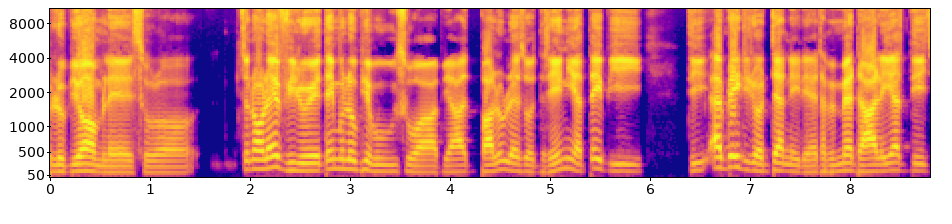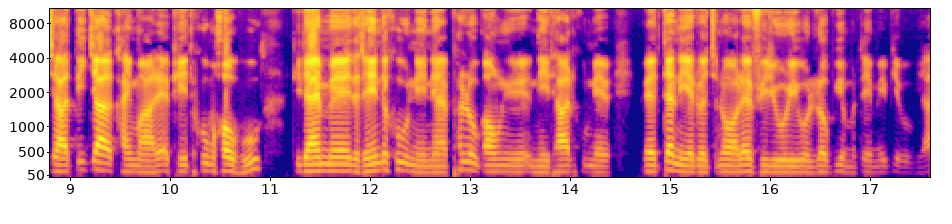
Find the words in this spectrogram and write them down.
ယ်လိုပြောရမလဲဆိုတော့ကျွန်တော်လည်းဗီဒီယိုတွေတိတ်မလို့ဖြစ်ဘူးဆိုတာဗျာဘာလို့လဲဆိုတော့သတင်းတွေကတိတ်ပြီးဒီ update တွေတော့တက်နေတယ်ဒါပေမဲ့ဒါတွေကတေချာတိကျခိုင်မာတဲ့အဖြေတစ်ခုမဟုတ်ဘူးဒီတိုင်းပဲသတင်းတစ်ခုအနေနဲ့ဖတ်လို့ကောင်းတဲ့အနေအထားတစ်ခုနဲ့ပဲတက်နေတဲ့အတွက်ကျွန်တော်လည်းဗီဒီယိုတွေကိုလုပ်ပြီးမတင်မေးဖြစ်ဘူးဗျာ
